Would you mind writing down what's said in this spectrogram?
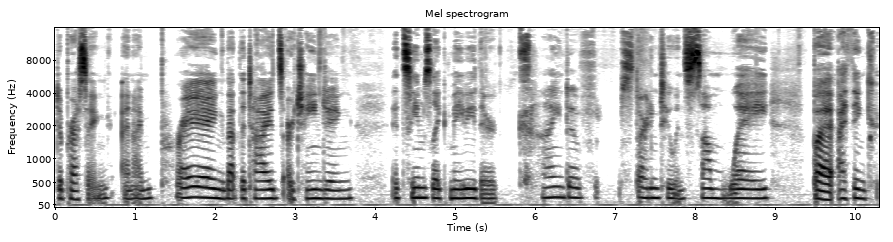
depressing. And I'm praying that the tides are changing it seems like maybe they're kind of starting to in some way, but I think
